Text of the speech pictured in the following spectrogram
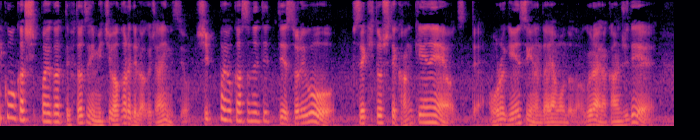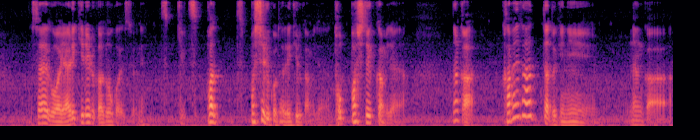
功か失敗かって二つに道分かれてるわけじゃないんですよ。失敗を重ねてって、それを布石として関係ねえよ、つって。俺は原石なんダイヤモンドのぐらいな感じで、最後はやりきれるかどうかですよね。突っ突っ突っ走ることができるかみたいな。突破していくかみたいな。なんか、壁があった時に、なんか、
